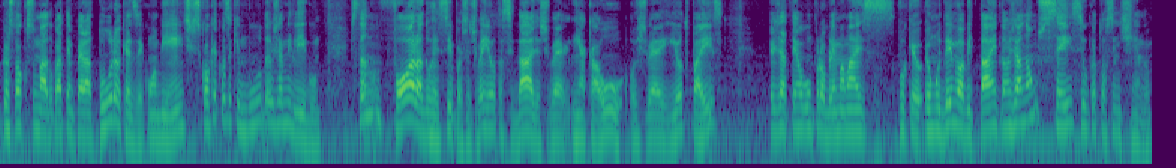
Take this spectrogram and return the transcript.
que eu estou acostumado com a temperatura, quer dizer, com o ambiente. Qualquer coisa que muda, eu já me ligo. Estando fora do Recife, se eu estiver em outra cidade, se eu estiver em Acaú ou estiver em outro país, eu já tenho algum problema mais. Porque eu, mudei meu habitat, então já não sei se o que eu estou sentindo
